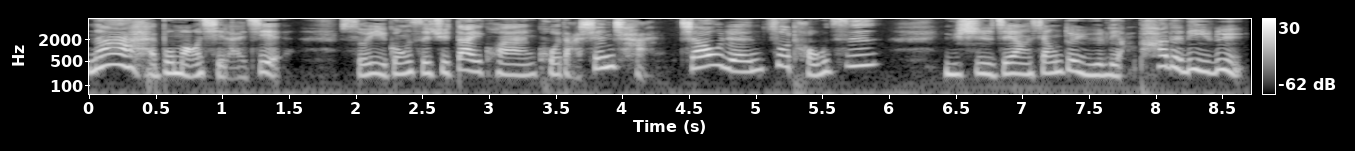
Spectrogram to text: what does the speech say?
那还不忙起来借，所以公司去贷款、扩大生产、招人、做投资。于是，这样相对于两趴的利率，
